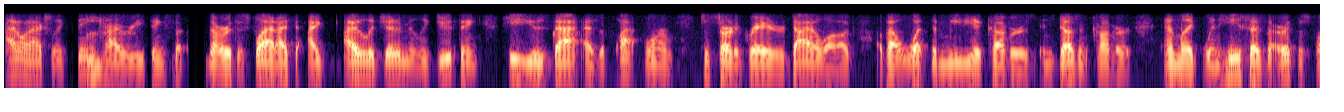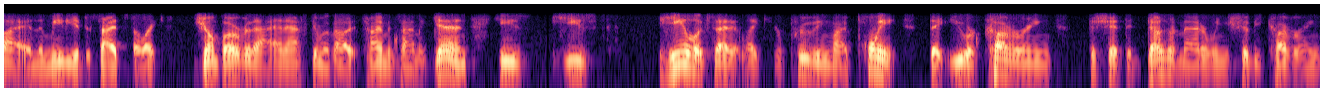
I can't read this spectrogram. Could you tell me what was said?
I don't actually think Kyrie thinks that the Earth is flat. I, th- I, I legitimately do think he used that as a platform to start a greater dialogue about what the media covers and doesn't cover. And like when he says the Earth is flat, and the media decides to like jump over that and ask him about it time and time again, he's, he's, he looks at it like you're proving my point that you are covering the shit that doesn't matter when you should be covering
